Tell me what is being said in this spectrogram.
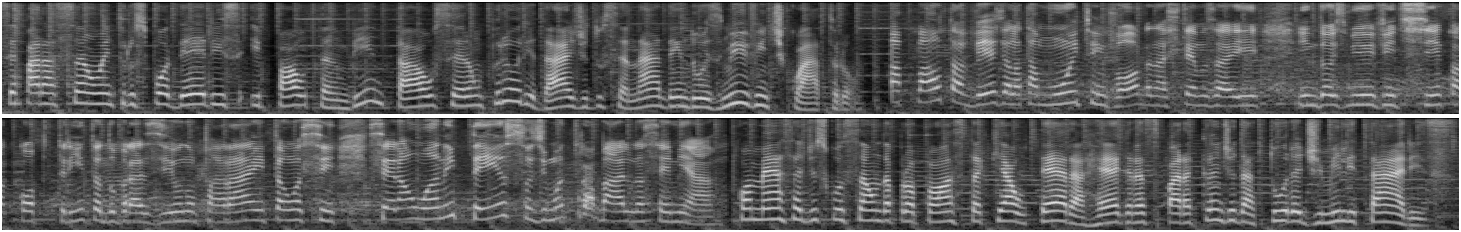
Separação entre os poderes e pauta ambiental serão prioridade do Senado em 2024. A pauta verde ela está muito em voga. Nós temos aí em 2025 a COP 30 do Brasil no Pará. Então, assim, será um ano intenso de muito trabalho na CMA. Começa a discussão da proposta que altera regras para candidatura de militares.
